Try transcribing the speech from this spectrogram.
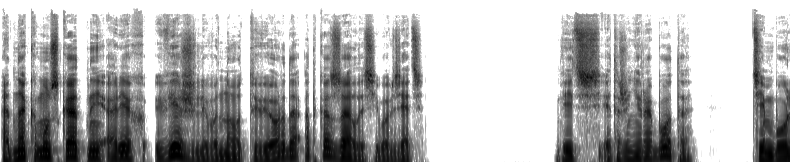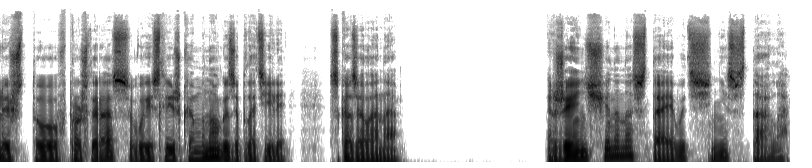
Однако мускатный орех вежливо, но твердо отказалась его взять. «Ведь это же не работа», «Тем более, что в прошлый раз вы слишком много заплатили», — сказала она. Женщина настаивать не стала.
